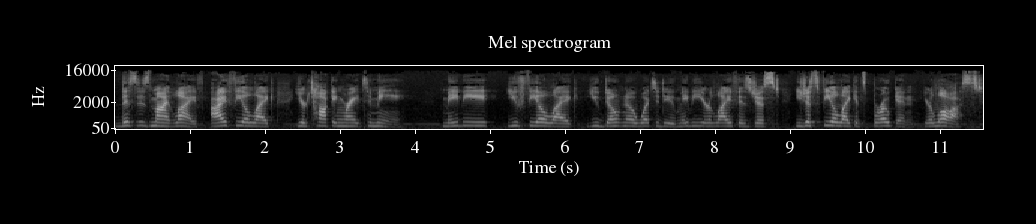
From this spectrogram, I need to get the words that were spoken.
this is my life. I feel like you're talking right to me. Maybe you feel like you don't know what to do. Maybe your life is just, you just feel like it's broken. You're lost.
